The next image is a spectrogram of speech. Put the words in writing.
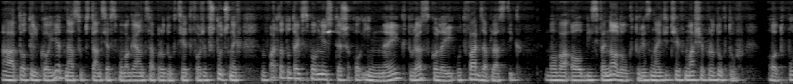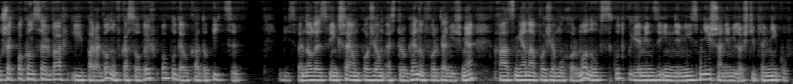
A to tylko jedna substancja wspomagająca produkcję tworzyw sztucznych. Warto tutaj wspomnieć też o innej, która z kolei utwardza plastik. Mowa o bisfenolu, który znajdziecie w masie produktów, od puszek po konserwach i paragonów kasowych po pudełka do pizzy. Bisfenole zwiększają poziom estrogenów w organizmie, a zmiana poziomu hormonów skutkuje m.in. zmniejszaniem ilości plemników.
